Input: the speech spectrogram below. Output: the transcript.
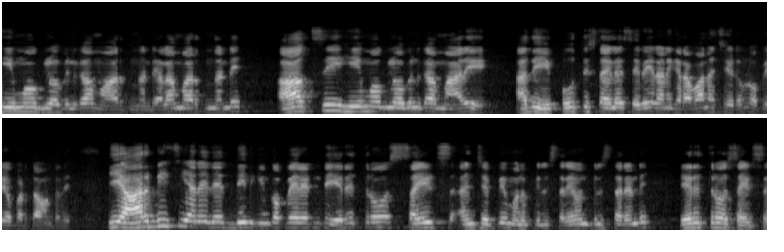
హీమోగ్లోబిన్గా మారుతుందండి. ఎలా మారుతుందండి? ఆక్సీ హీమోగ్లోబిన్గా మారి అది పూర్తి స్థాయిలో శరీరానికి రవాణా చేయడంలో ఉపయోగపడతా ఉంటుంది. ఈ ఆర్బీసీ అనేది దీనికి ఇంకో పేరు ఏంటంటే ఎరిథ్రోసైట్స్ అని చెప్పి మనం పిలుస్తారు. ఏమని పిలుస్తారండి? ఎరిథ్రోసైట్స్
